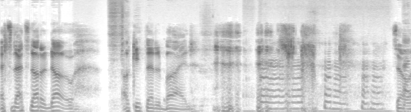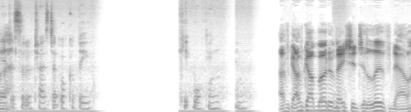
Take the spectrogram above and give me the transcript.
that's that's not a no. I'll keep that in mind. so Anya uh, just sort of tries to awkwardly keep walking and I've got, I've got motivation to live now.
